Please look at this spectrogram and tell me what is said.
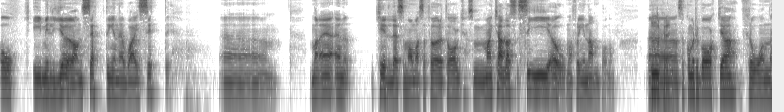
och i miljön, settingen är Vice City. Eh, man är en kille som har massa företag. Som man kallas CEO. Man får ingen namn på honom. Mm, okay. Eh, som kommer tillbaka från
